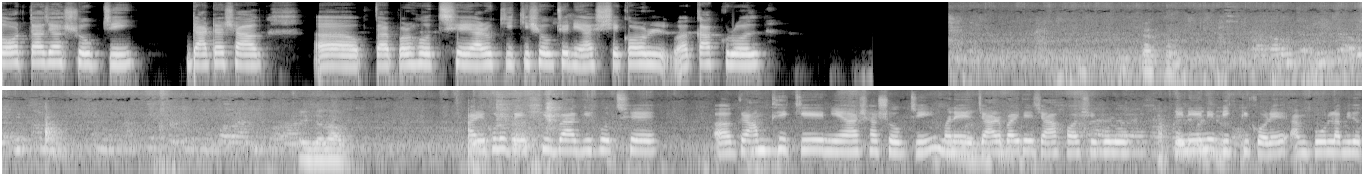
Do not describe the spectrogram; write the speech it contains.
তরতাজা সবজি ডাঁটা শাক তারপর হচ্ছে আরও কি কি সবজি নিয়ে আসছে করল আহ, কাকরোল। এই যে লাউ। আর এগুলো বেশিরভাগই হচ্ছে গ্রাম থেকে নিয়ে আসা সবজি মানে যার বাড়িতে যা হয় সেগুলো এনে এনে বিক্রি করে আমি বললামই তো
